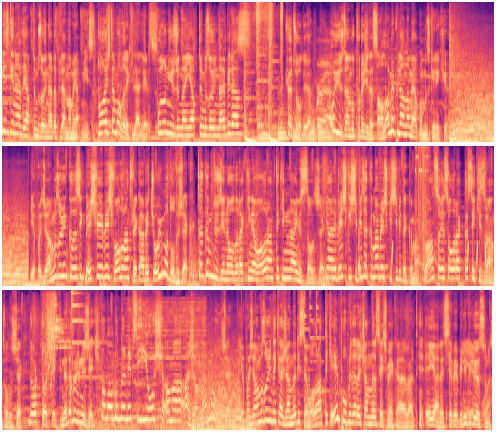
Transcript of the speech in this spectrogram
Biz genelde yaptığımız oyunlarda planlama yapmayız. Doğaçlama olarak ilerleriz. Bunun yüzünden yaptığımız oyunlar biraz kötü oluyor. O yüzden bu projede sağlam bir planlama yapmamız gerekiyor. Yapacağımız oyun klasik 5v5 Valorant rekabetçi oyun modu olacak. Takım düzeni olarak yine Valorant'takinin aynısı olacak. Yani 5 kişi bir takıma 5 kişi bir takıma. Round sayısı olarak da 8 round olacak. 4-4 şeklinde de bölünecek. Tamam bunların hepsi iyi hoş ama ajanlar ne olacak? Yapacağımız oyundaki ajanlar ise Valorant'taki en popüler ajanları seçmeye karar verdik. E yani sebebini biliyorsunuz.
